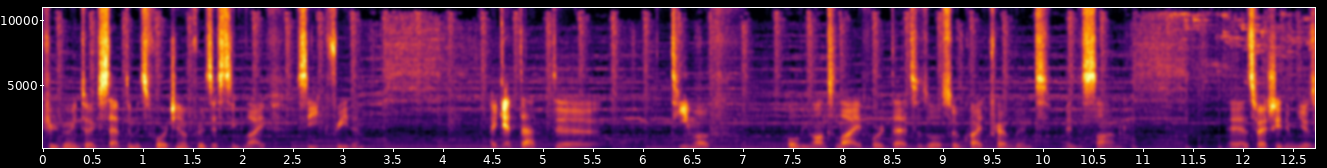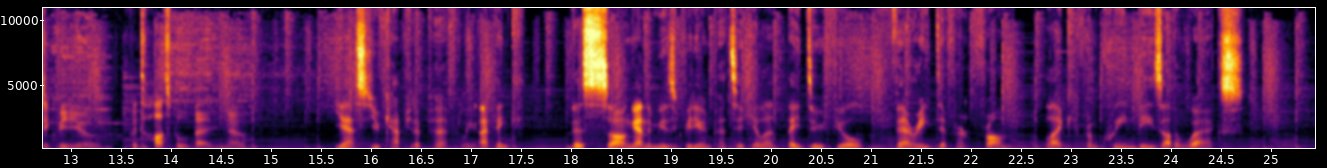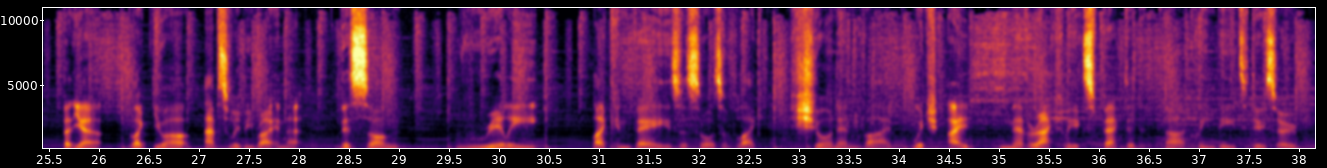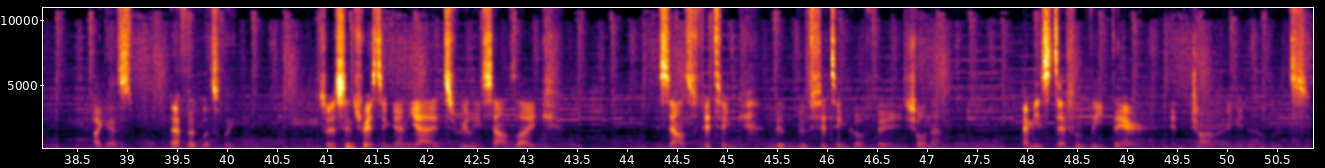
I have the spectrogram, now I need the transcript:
If you're going to accept the misfortune of resisting life, seek freedom. I get that the theme of holding on to life or death is also quite prevalent in the song, uh, especially the music video with the hospital bed, you know? Yes, you've captured it perfectly. I think this song and the music video in particular, they do feel very different from like from Queen Bee's other works. But yeah, like you are absolutely right in that this song really like conveys a sort of like shonen vibe, which I never actually expected uh, Queen Bee to do so, I guess, effortlessly. So it's interesting, and yeah, it really sounds like it sounds fitting, the, fitting of a shonen. I mean, it's definitely there in the genre, you know, with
